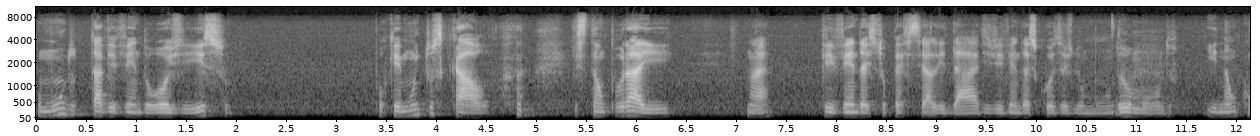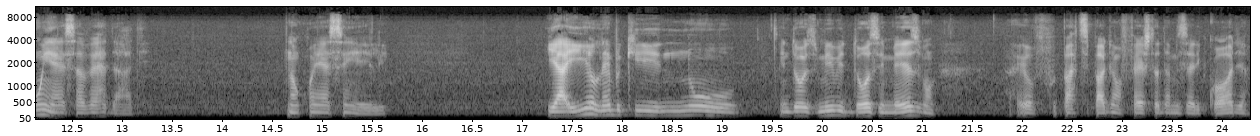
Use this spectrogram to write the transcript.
O mundo está vivendo hoje isso porque muitos cal estão por aí, não é? vivendo as superficialidades, vivendo as coisas do mundo Do mundo. e não conhecem a verdade. Não conhecem ele. E aí eu lembro que no em 2012 mesmo, eu fui participar de uma festa da misericórdia.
